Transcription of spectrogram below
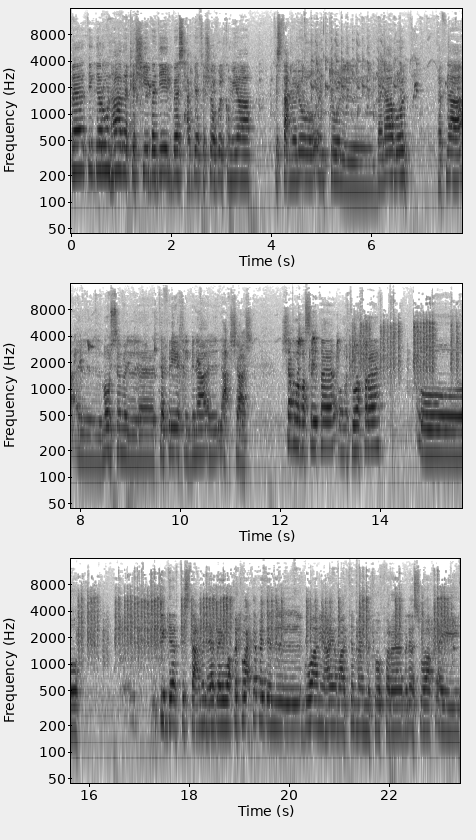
فتقدرون هذا كشي بديل بس حبيت أشوف لكم إياه. تستعملوه أنتو البلابل أثناء الموسم التفريخ البناء الاعشاش شغلة بسيطة ومتوفرة و تقدر تستعملها بأي وقت. وأعتقد القواني هاي ما تمن متوفرة بالأسواق أي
